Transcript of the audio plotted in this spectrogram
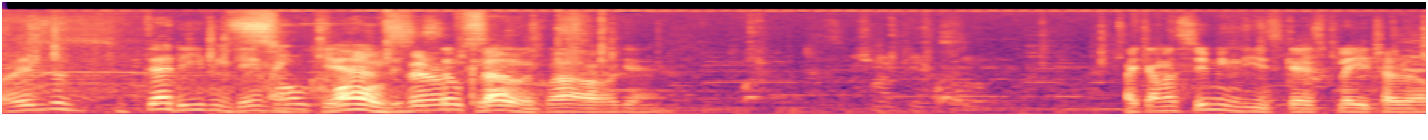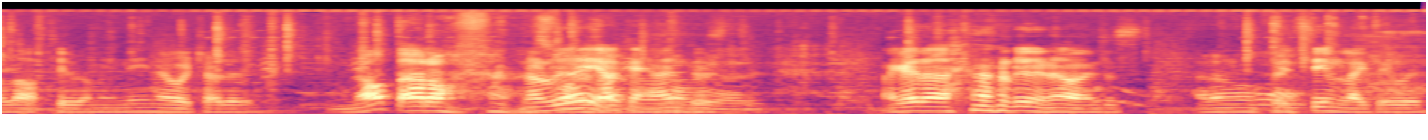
Oh, it's a dead even game So again. close, this is so close. Wow. Okay. Like I'm assuming these guys play each other a lot too. I mean, they know each other. Not that often. Not really? as Okay, know, I not just- really. Like I don't, I don't really know. I just I don't know. it seemed like they would.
